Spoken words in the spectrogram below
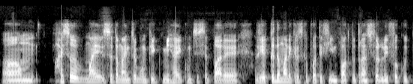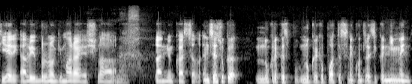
Um, hai să, mai, să te mai întreb un pic, Mihai, cum ți se pare, adică cât de mare crezi că poate fi impactul transferului făcut ieri al lui Bruno Guimaraes la, Imens. la Newcastle? În sensul că nu cred, că, nu cred că poate să ne contrazică nimeni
